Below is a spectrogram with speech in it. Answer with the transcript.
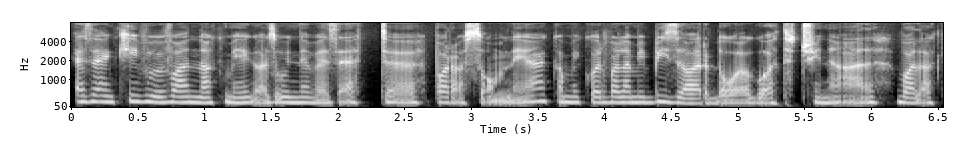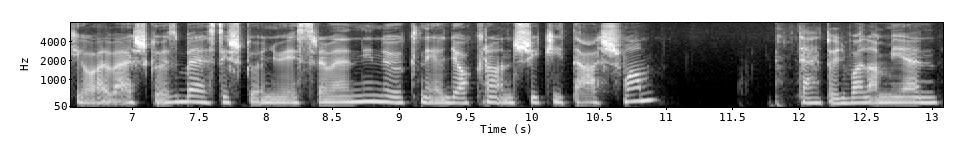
Ezen kívül vannak még az úgynevezett paraszomniák, amikor valami bizarr dolgot csinál valaki alvás közben, ezt is könnyű észrevenni. Nőknél gyakran sikítás van, tehát, hogy valamilyen,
